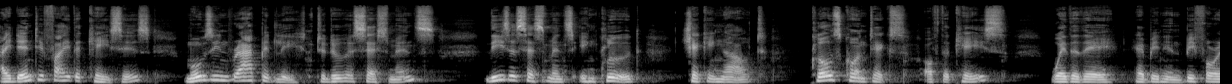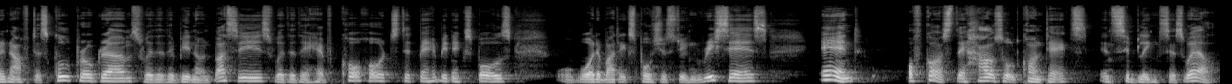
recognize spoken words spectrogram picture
identify the cases moves in rapidly to do assessments. These assessments include checking out close contacts of the case, whether they have been in before and after school programs, whether they've been on buses, whether they have cohorts that may have been exposed, what about exposures during recess, and of course, their household contacts and siblings as well.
